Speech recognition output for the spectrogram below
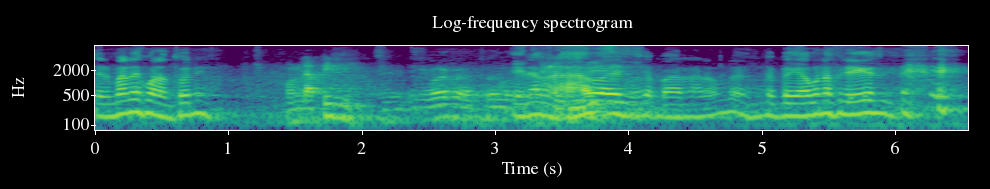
hermana de Juan Antonio. Con la pili. Era brava esa chaparra, ¿no? Me, me pegaba una friega así.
